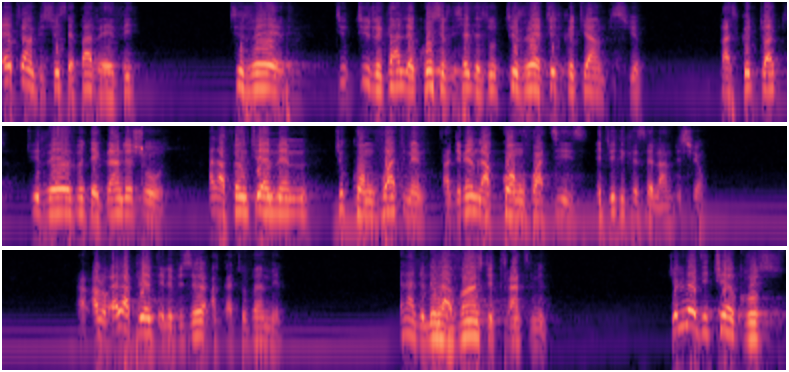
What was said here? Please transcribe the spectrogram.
être ambitieux, c'est pas rêver. Tu rêves. Tu, regardes les grosses richesses des autres, tu rêves, tu que tu es ambitieux. Parce que toi, tu rêves des grandes choses. À la fin, tu es même, tu convoites même. Ça devient la convoitise. Et tu dis que c'est l'ambition. Alors, elle a pris un téléviseur à 80 000. Elle a donné l'avance de 30 000. Je lui ai dit, tu es grosse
